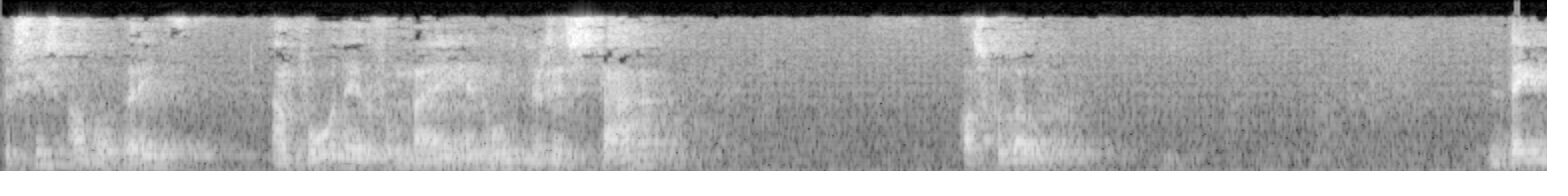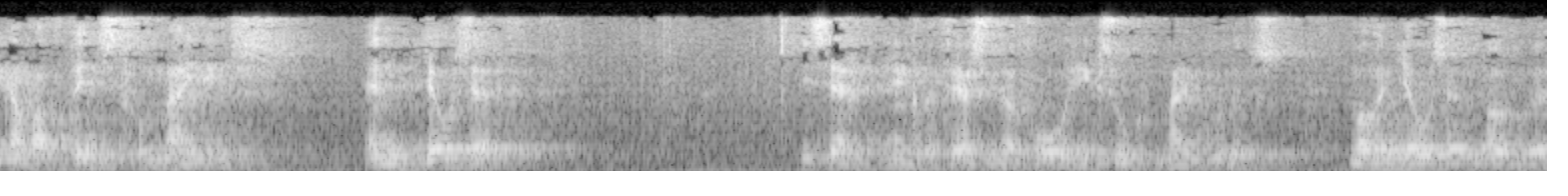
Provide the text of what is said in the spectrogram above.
precies allemaal weet aan voordelen voor mij en hoe ik erin sta als gelovige. Dan denk ik aan wat winst voor mij is. En Jozef, die zegt enkele versen daarvoor, ik zoek mijn broeders. Maar in Jozef mogen we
